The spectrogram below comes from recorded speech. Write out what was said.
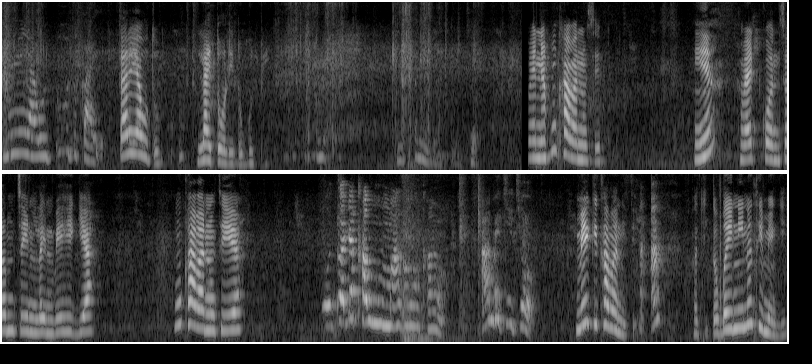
તું તારે આવું તું? લાય તોડી દઉં ગુલ્ફી. એને શું ખાવાનું છે? હે? વ્હાઈટ કોર્ન ચમચીને લઈને બેસી ગયા શું ખાવાનું હું તો ને ખાવું મારું ખાવું આમે મેગી ખાવાની છે હજી તો બની નથી મેગી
